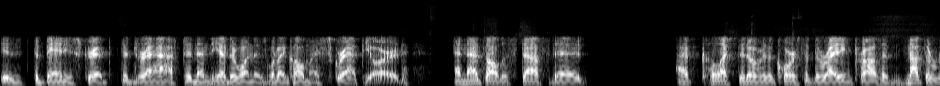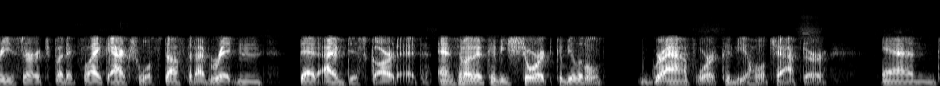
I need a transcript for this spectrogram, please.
is the manuscript, the draft, and then the other one is what I call my scrapyard. And that's all the stuff that I've collected over the course of the writing process. It's not the research, but it's like actual stuff that I've written that I've discarded. And some of it could be short, could be a little graph, or it could be a whole chapter. And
